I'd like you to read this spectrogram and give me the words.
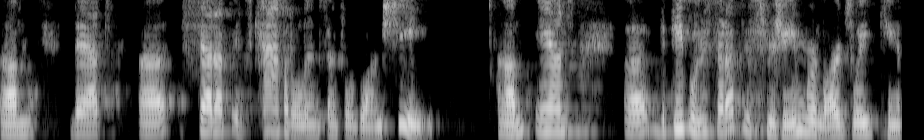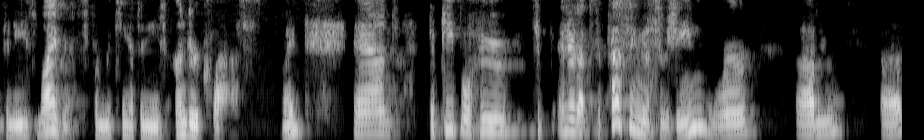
um, that uh, set up its capital in central Guangxi. Um, and uh, the people who set up this regime were largely Cantonese migrants from the Cantonese underclass right? And the people who ended up suppressing this regime were um, uh,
